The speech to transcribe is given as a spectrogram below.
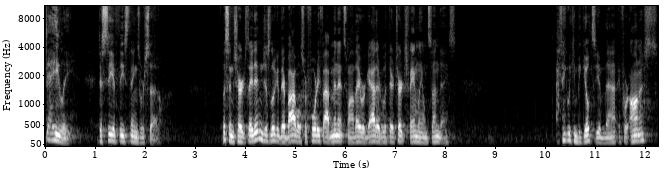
daily to see if these things were so. Listen, church, they didn't just look at their Bibles for 45 minutes while they were gathered with their church family on Sundays. I think we can be guilty of that if we're honest.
